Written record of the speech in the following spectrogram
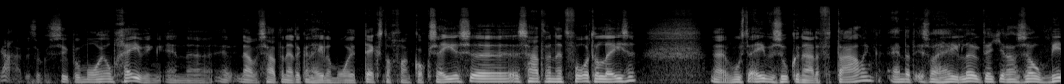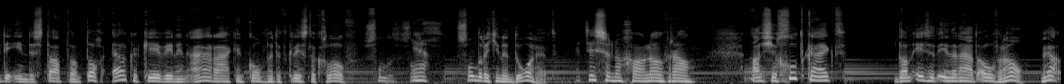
Ja, het is ook een super mooie omgeving. En uh, nou, we zaten net ook een hele mooie tekst nog van Coxeus uh, zaten we net voor te lezen. Uh, we moesten even zoeken naar de vertaling. En dat is wel heel leuk dat je dan zo midden in de stad dan toch elke keer weer in aanraking komt met het christelijk geloof. Zonder, zonder, ja. zonder dat je het doorhebt. Het is er nog gewoon overal. Als je goed kijkt, dan is het inderdaad overal. Ja.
